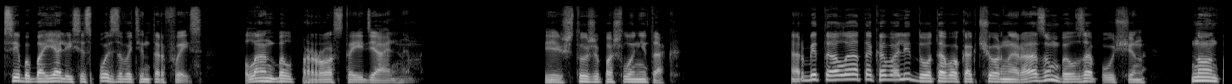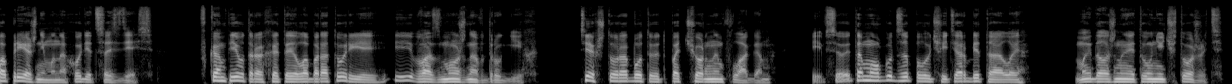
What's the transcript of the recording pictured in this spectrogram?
Все бы боялись использовать интерфейс. План был просто идеальным. И что же пошло не так? Орбиталы атаковали до того, как черный разум был запущен, но он по-прежнему находится здесь. В компьютерах этой лаборатории и, возможно, в других. Тех, что работают под черным флагом — и все это могут заполучить орбиталы. Мы должны это уничтожить.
